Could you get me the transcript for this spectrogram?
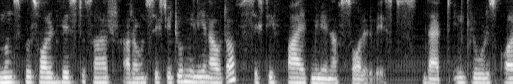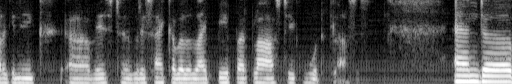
municipal solid wastes are around 62 million out of 65 million of solid wastes. That includes organic uh, wastes recyclable like paper plastic wood glasses. And uh,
